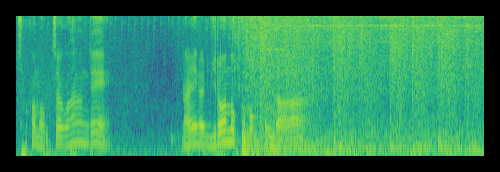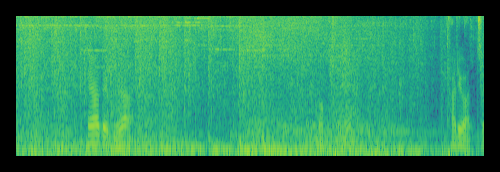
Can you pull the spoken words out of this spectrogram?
저거 먹자고 하는데 라인을 밀어놓고 먹든가 해야 되고요. 이렇게 다리 왔죠?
